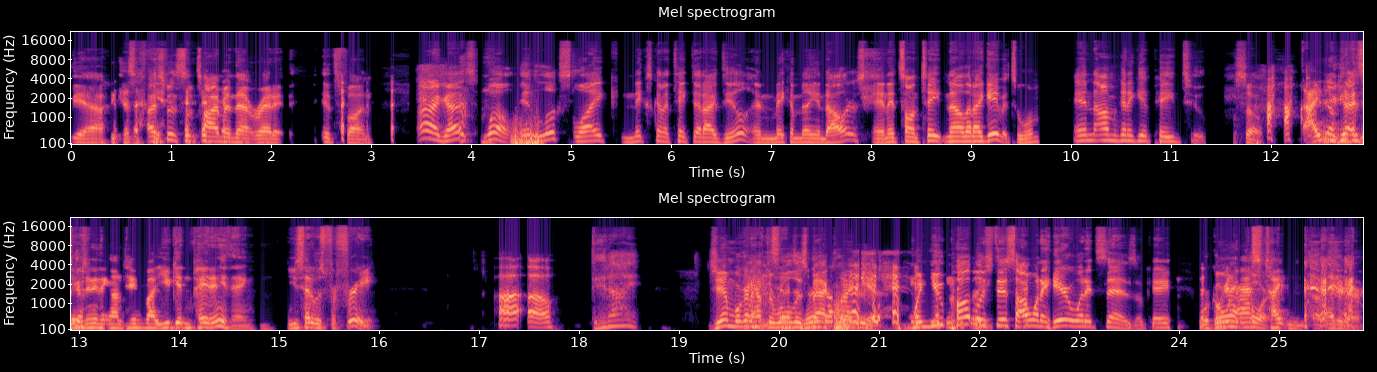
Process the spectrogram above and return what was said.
Yeah. Because of, I spent some time in that Reddit. It's fun. All right, guys. Well, it looks like Nick's going to take that ideal and make a million dollars, and it's on tape now that I gave it to him, and I'm going to get paid too. So I You don't think guys there's got- anything on tape about you getting paid anything. You said it was for free. Uh oh. did I? Jim, we're going to Yeah, have to roll this back. million dollar When, you publish this, I want to hear what it says. Okay, we're We're going gonna to ask court. Titan, our editor.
